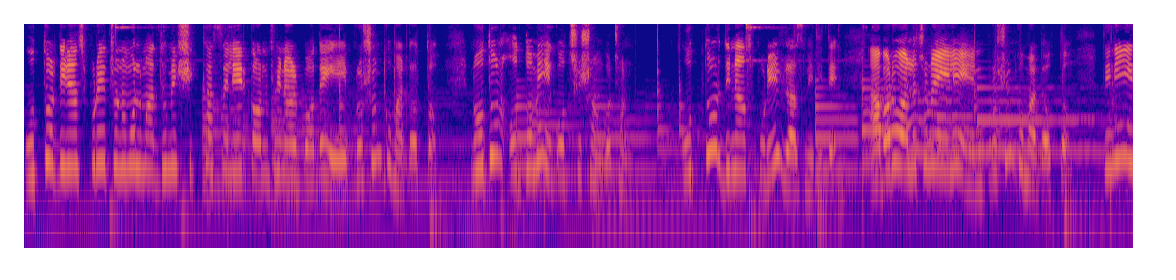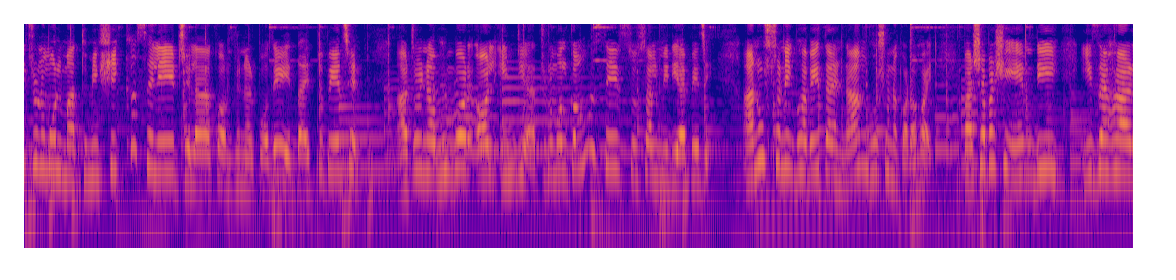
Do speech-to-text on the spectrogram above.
উত্তর দিনাজপুরে তৃণমূল মাধ্যমিক শিক্ষা সেলের কনভেনর পদে প্রসূন কুমার দত্ত, নতুন উদ্যমে এগোচ্ছে সংগঠন। উত্তর দিনাজপুরের রাজনীতিতে আবারও আলোচনায় এলেন প্রসূন কুমার দত্ত। তিনি তৃণমূল মাধ্যমিক শিক্ষা সেলের জেলা কনভেনর পদে দায়িত্ব পেয়েছেন। আটই নভেম্বর অল ইন্ডিয়া তৃণমূল কংগ্রেসের সোশ্যাল মিডিয়া পেজে আনুষ্ঠানিকভাবে তার নাম ঘোষণা করা হয়। পাশাপাশি এমডি ইজাহার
